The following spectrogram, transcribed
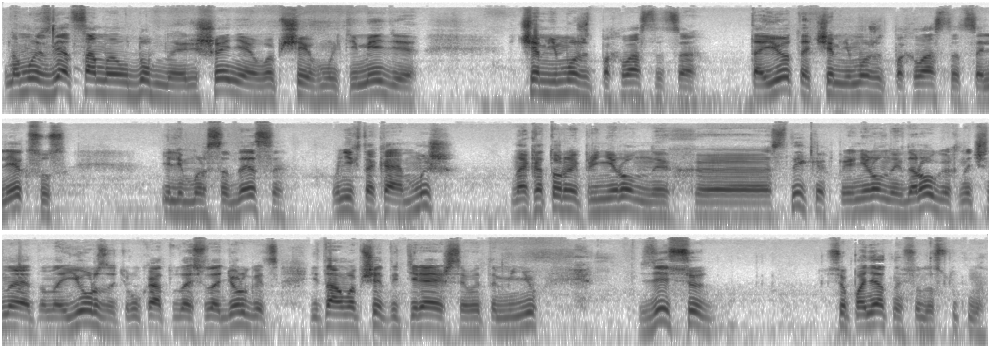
На мой взгляд, самое удобное решение вообще в мультимедиа. Чем не может похвастаться Toyota, чем не может похвастаться Lexus или Mercedes. У них такая мышь, на которой при неровных э, стыках, при неровных дорогах начинает она ерзать, рука туда-сюда дергается, и там вообще ты теряешься в этом меню. Здесь все, все понятно, все доступно.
